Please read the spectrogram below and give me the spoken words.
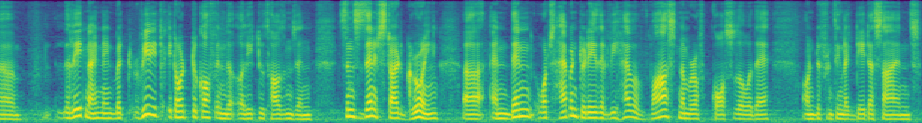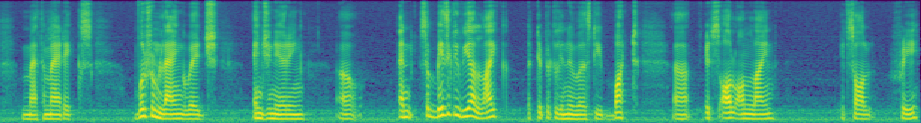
um, the late 99. But really, it, it, all took off in the early 2000s, and since then it started growing. Uh, and then what's happened today is that we have a vast number of courses over there on different things like data science, mathematics, Wolfram language, engineering. Uh, and so basically, we are like a typical university, but uh, it's all online, it's all free.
